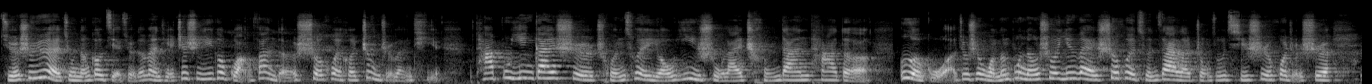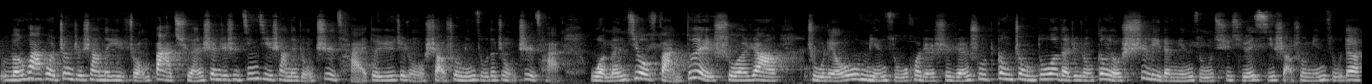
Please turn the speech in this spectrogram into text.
爵士乐就能够解决的问题，这是一个广泛的社会和政治问题。它不应该是纯粹由艺术来承担它的恶果，就是我们不能说因为社会存在了种族歧视，或者是文化或政治上的一种霸权，甚至是经济上的一种制裁，对于这种少数民族的这种制裁，我们就反对说让主流民族或者是人数更众多的这种更有势力的民族去学习少数民族的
